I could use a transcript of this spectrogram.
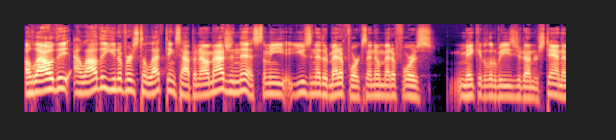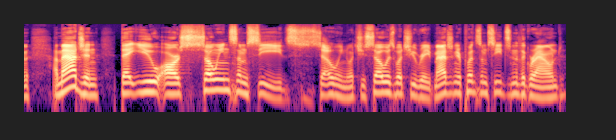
allow the allow the universe to let things happen. Now imagine this. Let me use another metaphor because I know metaphors make it a little bit easier to understand. Imagine that you are sowing some seeds. Sowing. What you sow is what you reap. Imagine you're putting some seeds into the ground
